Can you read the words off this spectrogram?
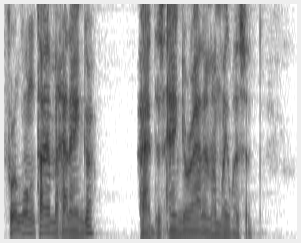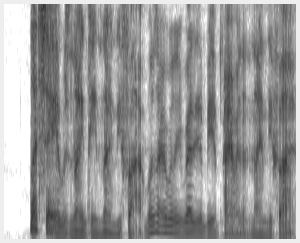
for a long time I had anger. I had this anger at it, and I'm like, listen, let's say it was 1995. Was I really ready to be a parent in 95?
